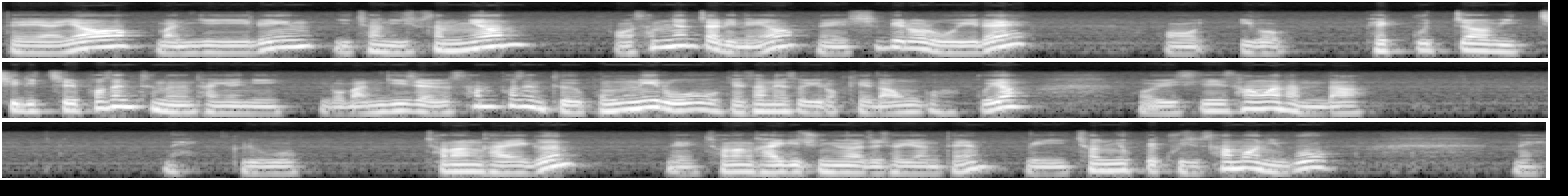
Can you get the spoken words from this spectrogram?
대하여 만기일인 2023년 어, 3년짜리네요. 네, 11월 5일에 어, 이거 109.2727%는 당연히 이거 만기 이자율 3% 복리로 계산해서 이렇게 나온 것 같고요. 어, 일시 상환한다. 네, 그리고 전환 가액은 네, 전환 가액이 중요하죠 저희한텐. 네, 2,693원이고, 네.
